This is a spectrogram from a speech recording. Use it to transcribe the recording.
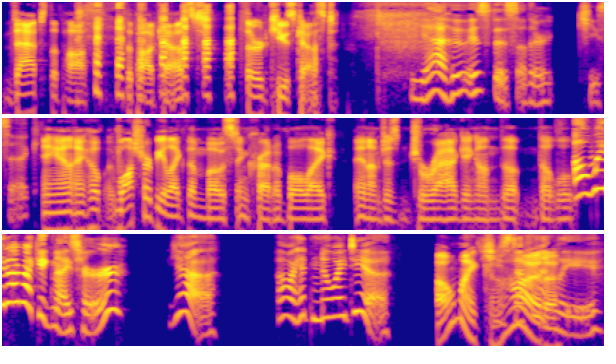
That's the pos- the podcast. Third Cusecast. Yeah, who is this other Cusack? And I hope watch her be like the most incredible, like and I'm just dragging on the the little Oh wait, I recognize her. Yeah. Oh, I had no idea. Oh my She's god. definitely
